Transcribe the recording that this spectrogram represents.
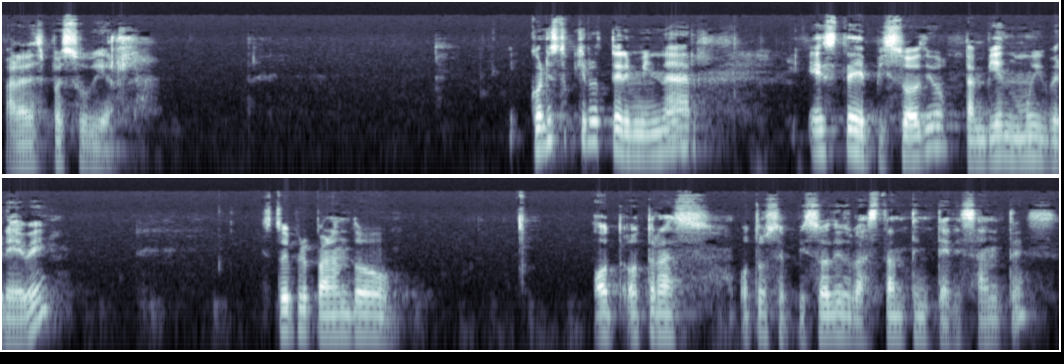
para después subirla. Con esto quiero terminar este episodio, también muy breve. Estoy preparando otras, otros episodios bastante interesantes.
